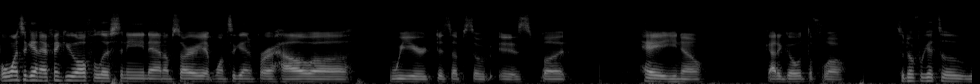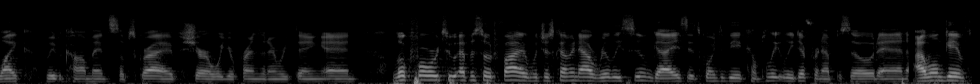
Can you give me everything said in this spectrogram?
But once again, I thank you all for listening, and I'm sorry once again for how uh, weird this episode is. But hey, you know, gotta go with the flow. So don't forget to like, leave a comment, subscribe, share with your friends and everything. And look forward to episode 5, which is coming out really soon, guys. It's going to be a completely different episode. And I won't give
